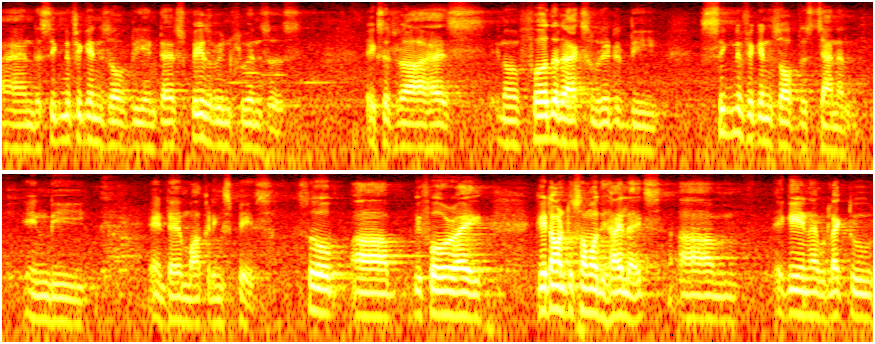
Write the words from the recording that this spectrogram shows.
and the significance of the entire space of influencers, etc., has, you know, further accelerated the significance of this channel in the entire marketing space. So uh, before I get on to some of the highlights, um, again, I would like to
